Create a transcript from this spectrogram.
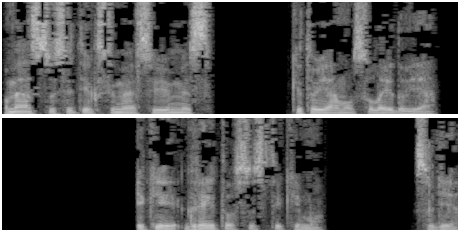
O mes susitiksime su jumis kitoje mūsų laidoje. Iki greito susitikimo. Sudė.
